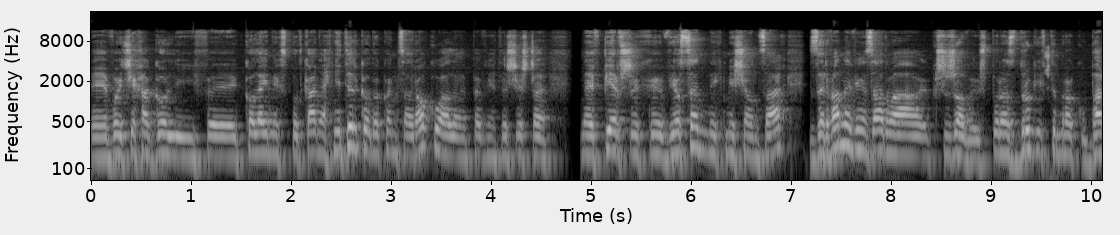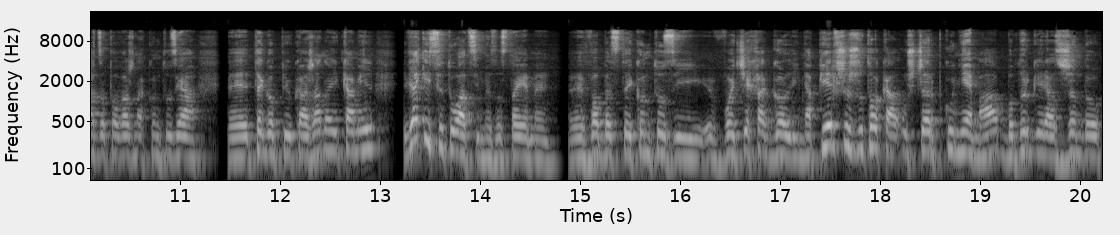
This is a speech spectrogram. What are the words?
e, Wojciecha Goli w kolejnych spotkaniach, nie tylko do końca roku, ale pewnie też jeszcze w pierwszych wiosennych miesiącach. Zerwane więzadła krzyżowe już po raz drugi w tym roku, bardzo poważna kontuzja tego piłkarza. No i Kamil, w jakiej sytuacji my zostajemy e, wobec tej kontuzji Wojciecha Goli. Na pierwszy rzut oka nie ma, bo drugi raz z rzędu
